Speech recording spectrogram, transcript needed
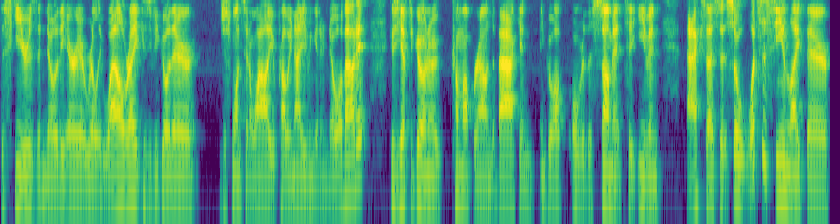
the skiers that know the area really well, right? Because if you go there just once in a while, you're probably not even going to know about it because you have to go and uh, come up around the back and, and go up over the summit to even access it. So, what's the scene like there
